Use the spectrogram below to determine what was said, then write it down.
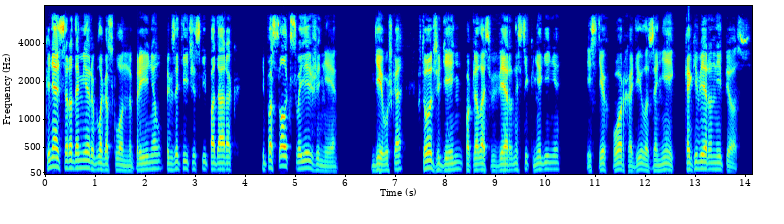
Князь Радомир благосклонно принял экзотический подарок и послал к своей жене. Девушка в тот же день поклялась в верности княгине и с тех пор ходила за ней, как верный пес.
